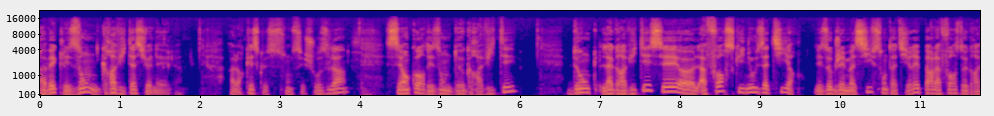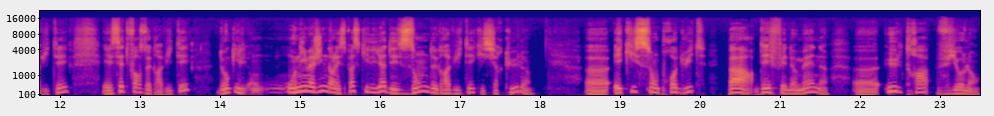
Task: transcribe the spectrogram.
avec les ondes gravitationnelles. Alors, qu'est-ce que sont ces choses-là? C'est encore des ondes de gravité. Donc, la gravité, c'est euh, la force qui nous attire. Les objets massifs sont attirés par la force de gravité. Et cette force de gravité, donc, on imagine dans l'espace qu'il y a des ondes de gravité qui circulent euh, et qui sont produites par des phénomènes euh, ultra violents,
